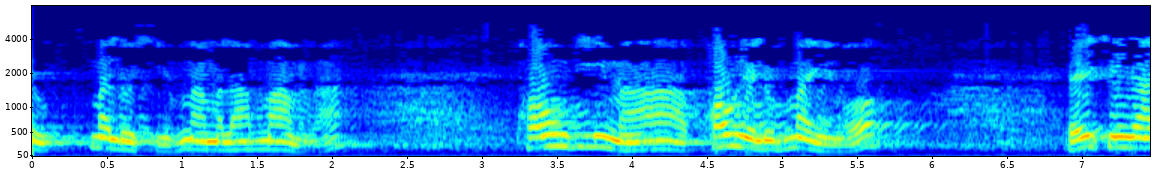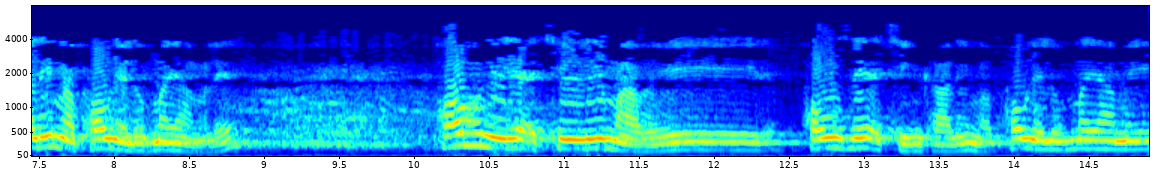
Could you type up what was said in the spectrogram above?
လို့မှတ်လို့ရှိရင်မှန်မလားမှားမလားဖောင်းပြီးမှဖောင်းနေလို့မှတ်ရင်တော့ဘယ်အချိန်ကလေးမှဖောင်းနေလို့မှတ်ရမလဲဖောင်းနေတဲ့အချိန်လေးမှာပဲတဲ့ဖောင်းစေအချိန်ခါလေးမှာဖောင်းနေလို့မှတ်ရမယ်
